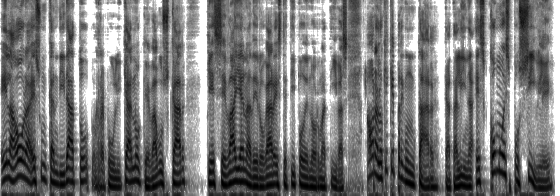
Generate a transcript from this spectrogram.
él ahora es un candidato republicano que va a buscar que se vayan a derogar este tipo de normativas. Ahora, lo que hay que preguntar, Catalina, es cómo es posible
